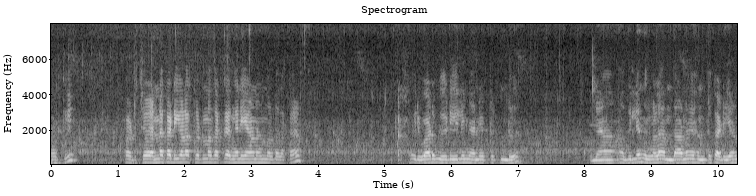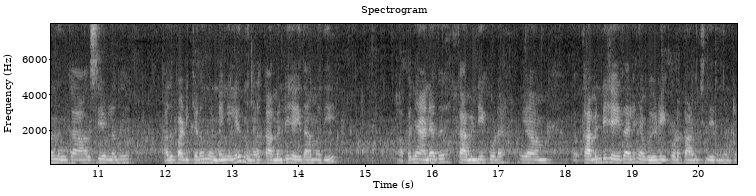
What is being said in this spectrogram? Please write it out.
നോക്കി. പഠിച്ചോ എണ്ണക്കടികളൊക്കെ ഇടുന്നതൊക്കെ എങ്ങനെയാണെന്നുള്ളതൊക്കെ ഒരുപാട് വീഡിയോയിൽ ഞാൻ ഇട്ടിട്ടുണ്ട്. ഞാൻ അതിൽ നിങ്ങൾ എന്താണ് എന്ത് കടിയാണ് നിങ്ങൾക്ക് ആവശ്യമുള്ളത് അത് പഠിക്കണം എന്നുണ്ടെങ്കിൽ നിങ്ങൾ കമന്റ് ചെയ്താൽ മതി. അപ്പം ഞാനത് കമന്റിൽ കൂടെ കമന്റ് ചെയ്താൽ ഞാൻ വീഡിയോയിൽ കൂടെ കാണിച്ചു തരുന്നുണ്ട്.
